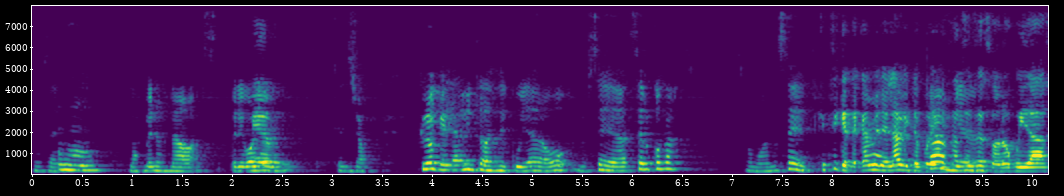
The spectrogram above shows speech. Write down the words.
no sé. Las menos navas. Pero igual, Bien. qué sé yo. Creo que el hábito es de cuidar a vos, no sé, hacer cosas como, no sé. Que sí, que te cambien el hábito, porque quizás es eso, no cuidás,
